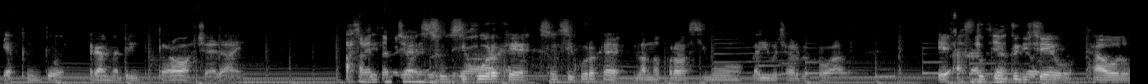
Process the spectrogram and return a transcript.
e appunto Real Madrid. Però, cioè, dai, aspetta, cioè, sono sicuro, che, son sicuro che l'anno prossimo la Juve ci avrebbe provato. E a questo punto dicevo, cavolo,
